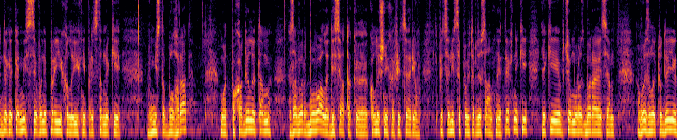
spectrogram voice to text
декілька місяців вони приїхали, їхні представники, в місто Болград. От, походили там, завербували десяток е, колишніх офіцерів, спеціалістів повітрядесантної техніки, які в цьому розбираються. Визвали туди їх,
